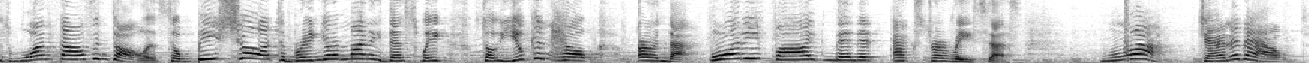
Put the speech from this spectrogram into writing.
is $1,000, so be sure to bring your money this week so you can help earn that 45 minute extra recess. Mwah! Janet out.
